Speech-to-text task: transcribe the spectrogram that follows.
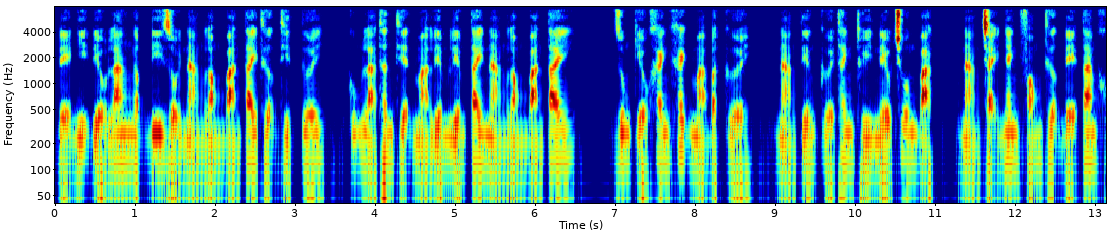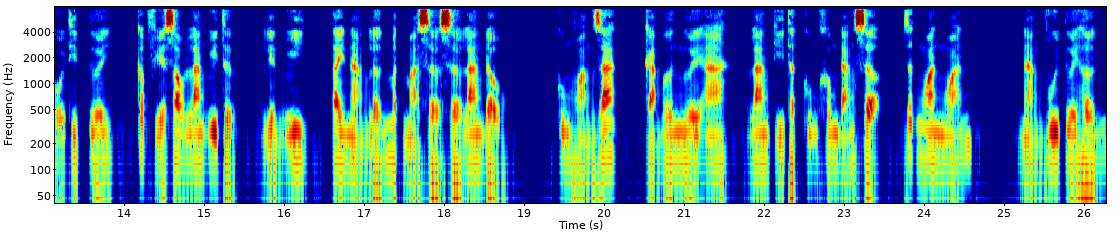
Đệ nhị điều lang ngập đi rồi nàng lòng bàn tay thượng thịt tươi, cũng là thân thiện mà liếm liếm tay nàng lòng bàn tay. Dung kiểu khanh khách mà bật cười, nàng tiếng cười thanh thúy nếu chuông bạc, nàng chạy nhanh phóng thượng để tam khối thịt tươi, cấp phía sau lang uy thực, liền uy, tay nàng lớn mật mà sờ sờ lang đầu. Cung hoàng giác, cảm ơn ngươi a, lang kỳ thật cũng không đáng sợ, rất ngoan ngoãn. Nàng vui tươi hơn,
